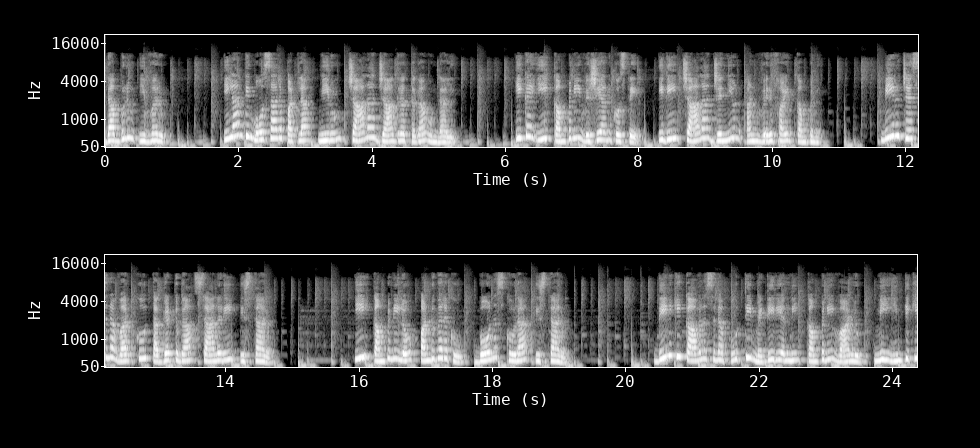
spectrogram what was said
డబ్బులు ఇవ్వరు. ఇలాంటి మోసాల పట్ల మీరు చాలా జాగ్రత్తగా ఉండాలి. ఇక ఈ కంపెనీ విషయానికొస్తే ఇది చాలా జెన్యున్ అండ్ వెరిఫైడ్ కంపెనీ మీరు చేసిన వర్క్ తగ్గట్టుగా శాలరీ ఇస్తారు. ఈ కంపెనీలో పండుగలకు బోనస్ కూడా ఇస్తారు. దీనికి కావలసిన పూర్తి మెటీరియల్ని కంపెనీ వాళ్ళు మీ ఇంటికి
